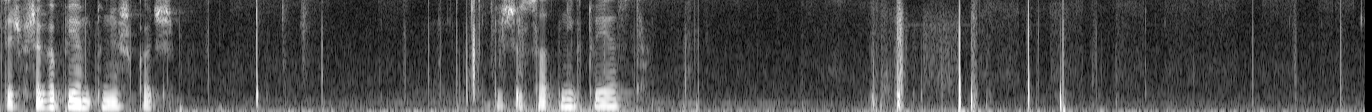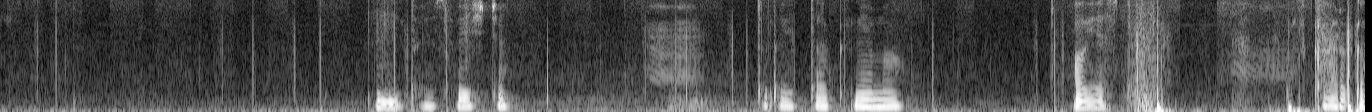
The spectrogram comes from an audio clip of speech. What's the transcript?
Jak coś przegapiłem, to nie szkodzi. Jakiś ostatnik tu jest. Mm, tu jest wyjście. Tutaj tak nie ma. O, jest. Skarga.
